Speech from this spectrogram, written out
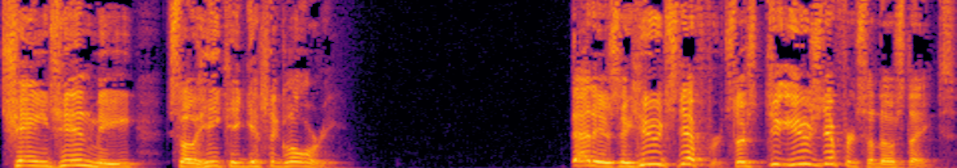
change in me so he can get the glory. That is a huge difference. There's a huge difference in those things.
